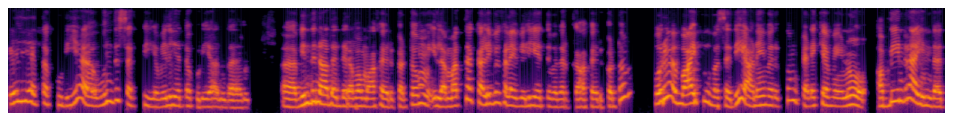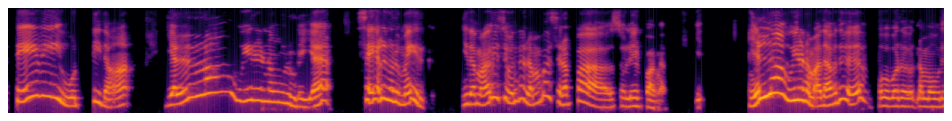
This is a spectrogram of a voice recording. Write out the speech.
வெளியேத்தக்கூடிய உந்து சக்தியை வெளியேத்தக்கூடிய அந்த அஹ் விந்துநாத திரவமாக இருக்கட்டும், இல்ல மத்த கழிவுகளை வெளியேத்துவதற்காக இருக்கட்டும், ஒரு வாய்ப்பு வசதி அனைவருக்கும் கிடைக்க வேணும் அப்படின்ற இந்த தேவையை ஒட்டி தான் எல்லா உயிரினங்களுடைய செயல்களுமே இருக்கு. இத மகிழ்ச்சி வந்து ரொம்ப சிறப்பா சொல்லியிருப்பாங்க. எல்லா உயிரினம் அதாவது ஒரு நம்ம ஒரு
